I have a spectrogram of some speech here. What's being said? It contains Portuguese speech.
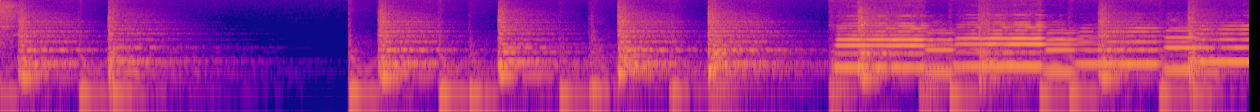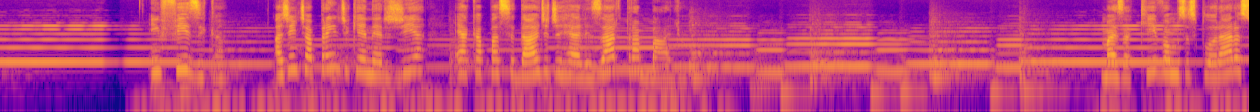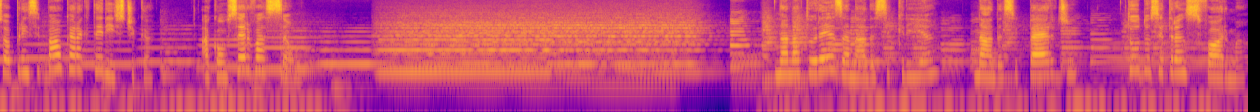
A gente aprende que energia é a capacidade de realizar trabalho. Mas aqui vamos explorar a sua principal característica, a conservação. Na natureza nada se cria, nada se perde, tudo se transforma.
